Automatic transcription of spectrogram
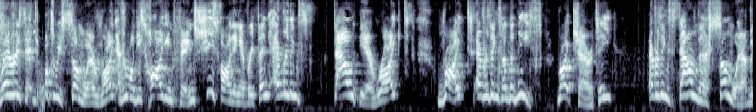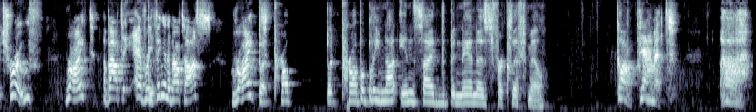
Where is it? It ought to be somewhere, right? Everybody's hiding things. She's hiding everything. Everything's down here, right? Right? Everything's underneath. Right, Charity? Everything's down there somewhere. The truth, right? About everything and about us, right? But prob but probably not inside the bananas for Cliff Mill. God damn it! Ah,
